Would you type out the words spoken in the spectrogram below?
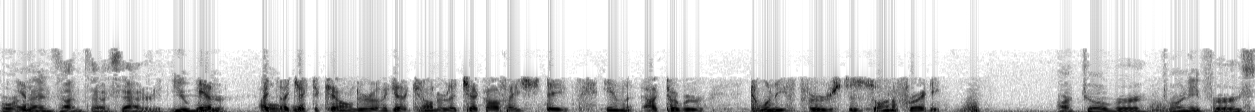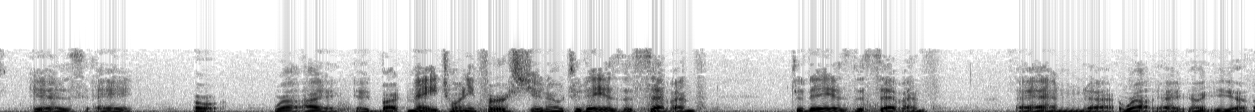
Or it And- lands on uh, Saturday. You, you're- I, oh, I checked the calendar. I got a calendar to check off each day. And October 21st is on a Friday. October 21st is a oh well I uh, but May 21st you know today is the 7th today is the 7th and uh, well uh, uh,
